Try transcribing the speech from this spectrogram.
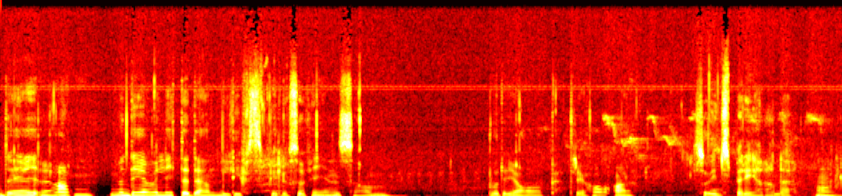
det, ja, men det är väl lite den livsfilosofin som både jag och Petri har. Så inspirerande, Mm.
